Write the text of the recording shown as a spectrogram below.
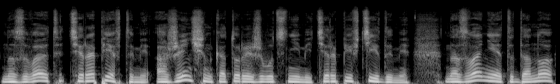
называют терапевтами, а женщин, которые живут с ними, терапевтидами. Название это дано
